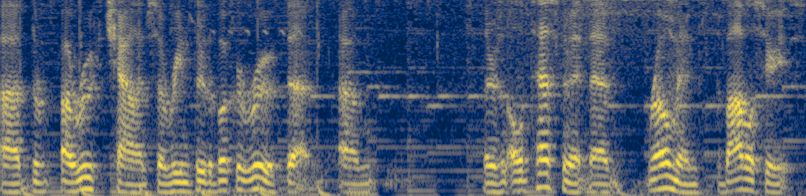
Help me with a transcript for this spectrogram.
uh, the Ruth challenge. So reading through the book of Ruth. Um, there's an Old Testament, the Romans, the Bible series.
